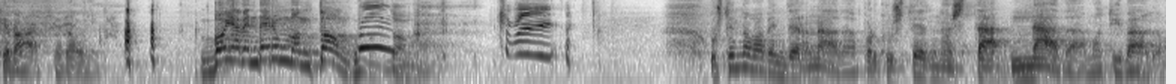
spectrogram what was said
qué va a hacer hoy? Voy a vender un montón. Usted no va a vender nada porque usted no está nada motivado.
